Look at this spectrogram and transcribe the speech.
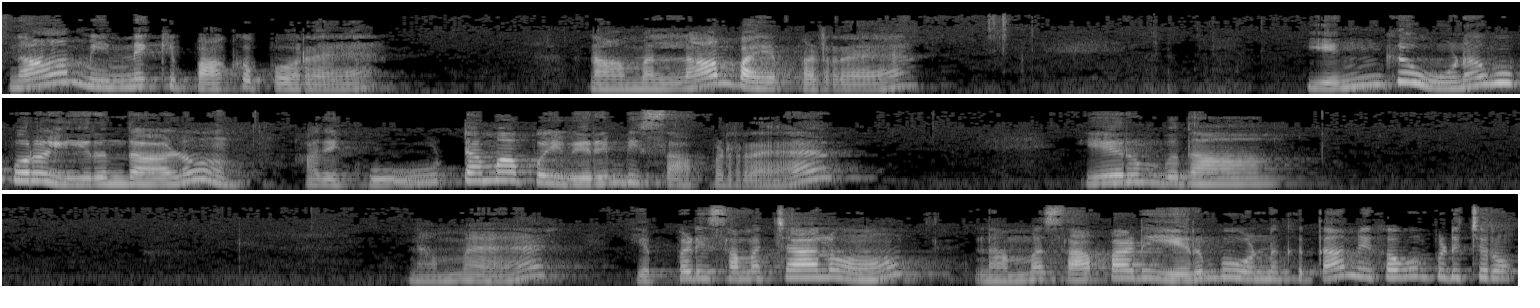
நாம் இன்னைக்கு பார்க்க போகிற நாமெல்லாம் பயப்படுற எங்கே உணவுப் பொருள் இருந்தாலும் அதை கூட்டமாக போய் விரும்பி சாப்பிட்ற எறும்பு தான் நம்ம எப்படி சமைச்சாலும் நம்ம சாப்பாடு எறும்பு ஒன்றுக்கு தான் மிகவும் பிடிச்சிரும்.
